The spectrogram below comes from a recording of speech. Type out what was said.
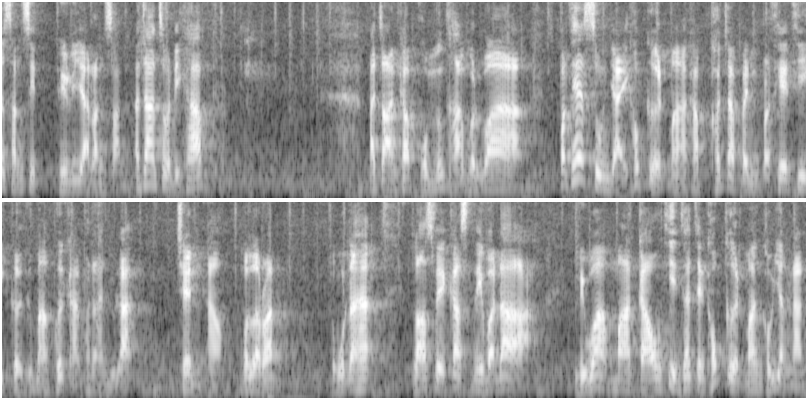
รสังสิทธิ์พิริยะรังสรรค์อาจารย์สวัสดีครับ อาจารย์ครับผมต้องถามก่อนว่า ประเทศส่วนใหญ่เขาเกิดมาครับเขาจะเป็นประเทศที่เกิดขึ้นมาเพื่อการพนันอยู่แล้วเช่นอ้าวมลรัฐสมมตินะฮะลาสเวกัสเนวาดาหรือว่ามาเก๊าที่เห็นชัดเจนเขาเกิดมาของเขาอย่างนั้น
